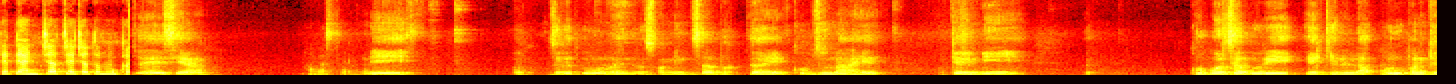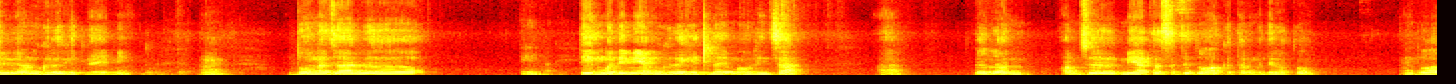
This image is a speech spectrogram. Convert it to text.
ते त्यांच्याच याच्यातून मुख जय श्याम. आवाज थोडा मी जगद्गुरू नरेंद्र स्वामींचा भक्त आहे. खूप जुना आहे. ओके मी खूप वर्षापूर्वी हे केलेला गुरु पण केलेले अनुग्रह घेतले आहे मी? दोन हजार तीनमध्ये मी अनुग्रह घेतला आहे माऊलींचा. हां? तर आम आमचं मी आता सध्या दोहा कतारमध्ये राहतो. दोहा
